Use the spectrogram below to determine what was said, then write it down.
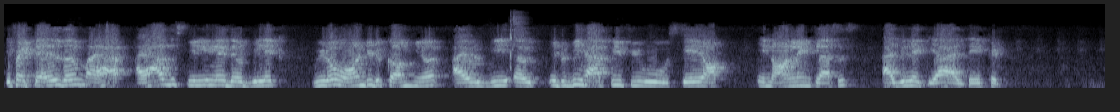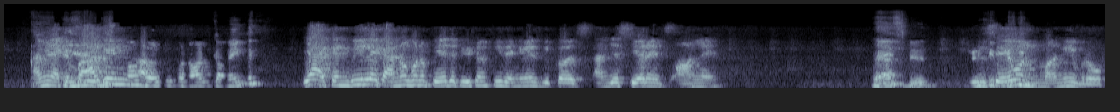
if I tell them, I have, I have this feeling like they would be like, we don't want you to come here. I will be, uh, it will be happy if you stay on, in online classes. I'll be like, yeah, I'll take it. I mean, I can bargain. Uh, for not coming. yeah, I can be like, I'm not going to pay the tuition fees anyways because I'm just here and it's online. Nice, dude. You save on money, bro.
